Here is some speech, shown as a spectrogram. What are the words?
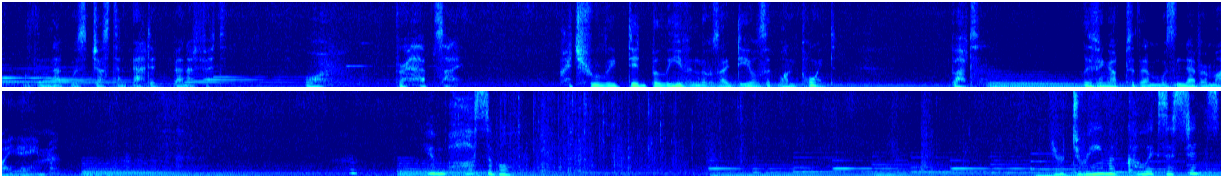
well then that was just an added benefit. Or perhaps I... Truly did believe in those ideals at one point. But living up to them was never my aim. Impossible. Your dream of coexistence?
